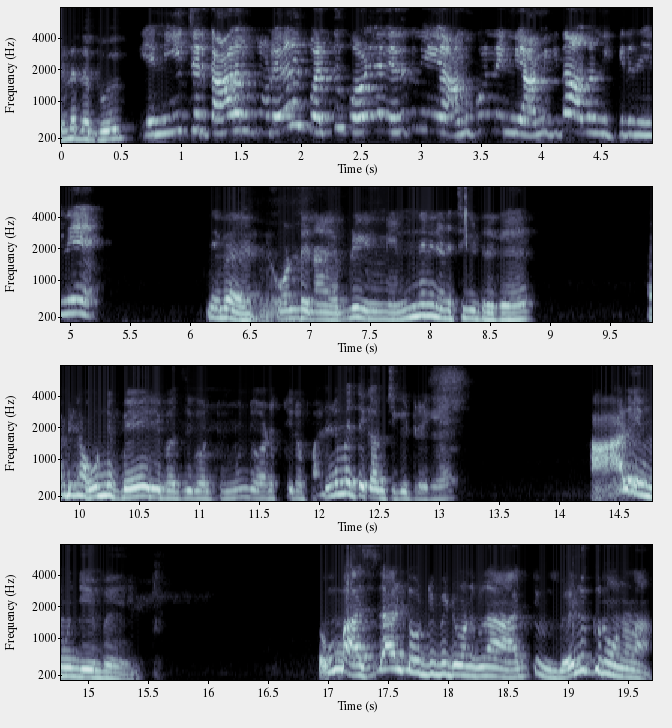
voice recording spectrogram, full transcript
என்ன தப்பு? என் நீ சரி காலம் முடியல இப்ப எடுத்து குழந்தை எதுக்கு நீ அமுக்குன்னு நீ அமைக்கிதான் ஆகும் நிக்கிற நீனு? இவ ஒன்று நான் எப்படி நீ என்ன நினைச்சுக்கிட்டு இருக்க? அப்படி நான் ஒன்று பேரி பத்துக்கு ஒருத்தர் மூஞ்சி உடச்சிடும் பல்லுமத்தை காமிச்சிக்கிட்டு இருக்கேன் ஆளையும் மூஞ்சியும் பேரி. ரொம்ப அசால்ட்டு விட்டு போயிட்டு உனக்குலாம் அடி வெளுக்கணும் உனலாம்.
